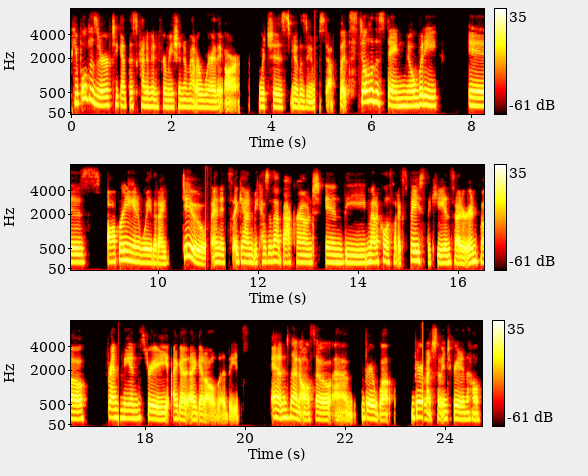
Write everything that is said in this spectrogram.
people deserve to get this kind of information no matter where they are, which is, you know, the Zoom stuff. But still to this day, nobody is operating in a way that I do. And it's again because of that background in the medical aesthetic space, the key insider info, friends in the industry. I get I get all the deets. And then also um, very well very much so integrated in the health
